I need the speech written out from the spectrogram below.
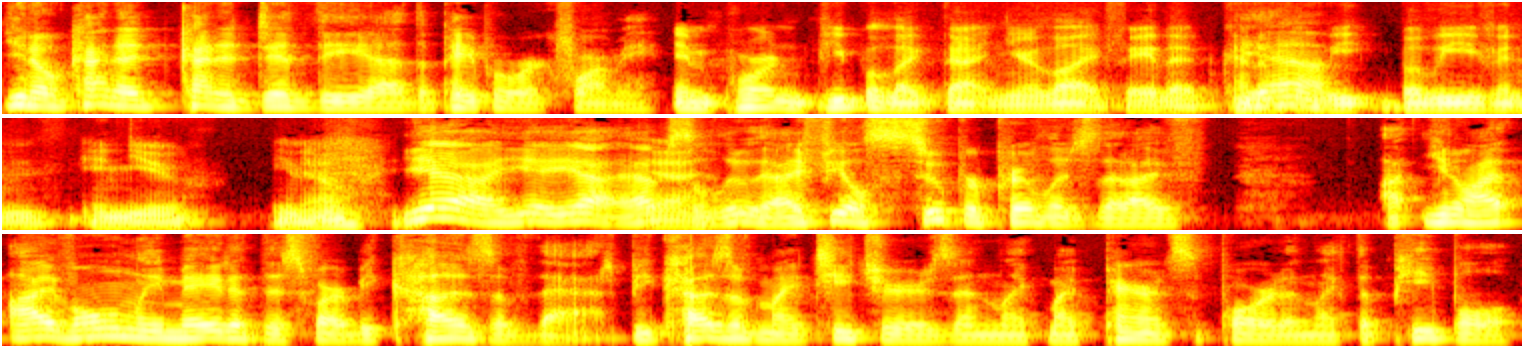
you know, kind of kind of did the uh, the paperwork for me. Important people like that in your life, eh? That kind Yeah. of believe, believe in in you. You know. Yeah, yeah, yeah, absolutely. I feel super privileged that I've, you know, I, I've only made it this far because of that, because of my teachers and like my parents' support and like the people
